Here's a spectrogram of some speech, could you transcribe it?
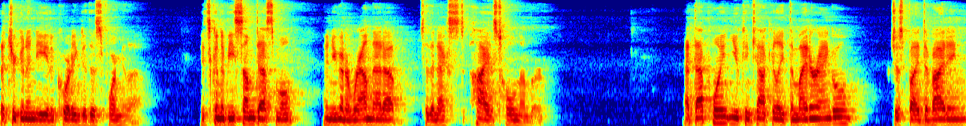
that you're going to need according to this formula. It's going to be some decimal, and you're going to round that up to the next highest whole number. At that point, you can calculate the miter angle just by dividing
